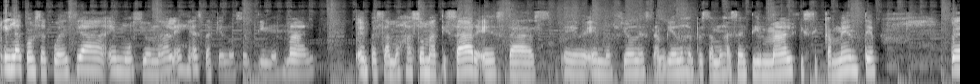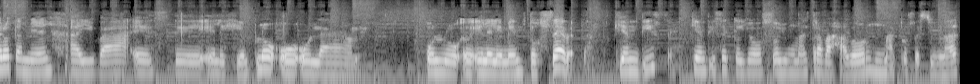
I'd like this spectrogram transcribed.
Y la consecuencia emocional es esta, que nos sentimos mal, empezamos a somatizar estas eh, emociones también, nos empezamos a sentir mal físicamente, pero también ahí va este el ejemplo o, la o el elemento ser, ¿Quién dice? ¿Quién dice que yo soy un mal trabajador, un mal profesional,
